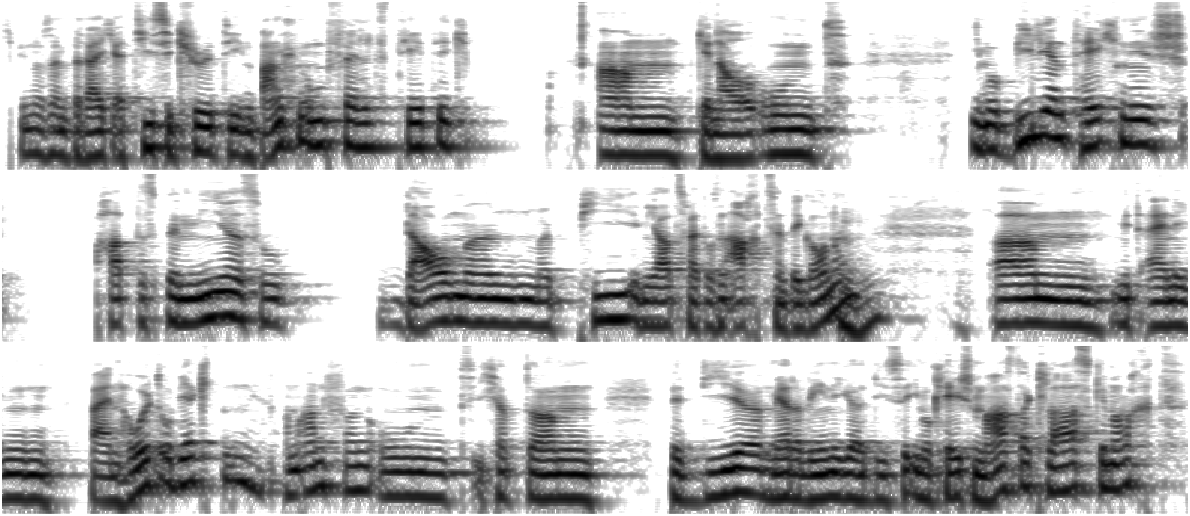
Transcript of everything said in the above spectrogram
Ich bin also im Bereich IT-Security im Bankenumfeld tätig. Ähm, genau, und immobilientechnisch hat das bei mir so Daumen mal Pi im Jahr 2018 begonnen. Mhm. Ähm, mit einigen Buy-and-Hold-Objekten am Anfang und ich habe dann bei dir mehr oder weniger diese Immocation Masterclass gemacht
